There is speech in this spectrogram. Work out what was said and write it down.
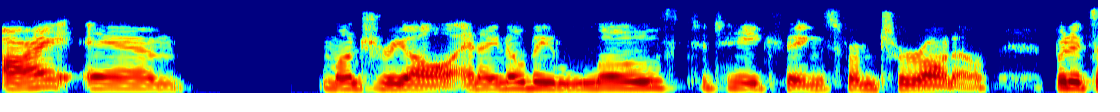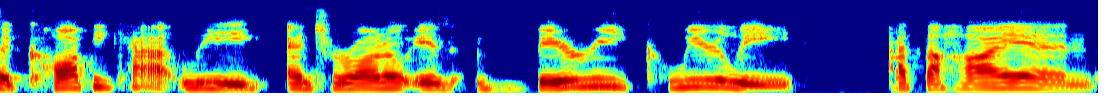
I am Montreal, and I know they loathe to take things from Toronto, but it's a copycat league, and Toronto is very clearly at the high end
